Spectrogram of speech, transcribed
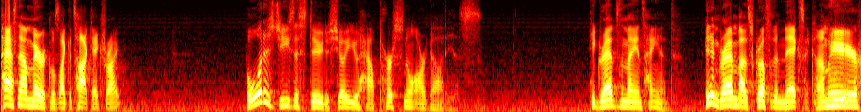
passing out miracles like it's hotcakes, right? But what does Jesus do to show you how personal our God is? He grabs the man's hand. He didn't grab him by the scruff of the neck, say, Come here.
